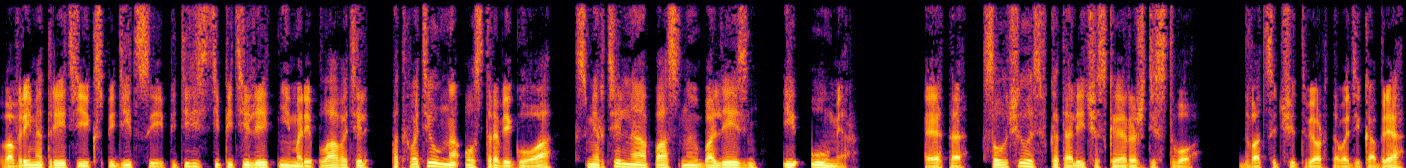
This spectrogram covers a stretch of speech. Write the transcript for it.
Во время третьей экспедиции 55-летний мореплаватель подхватил на острове Гуа смертельно опасную болезнь и умер. Это случилось в католическое Рождество 24 декабря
